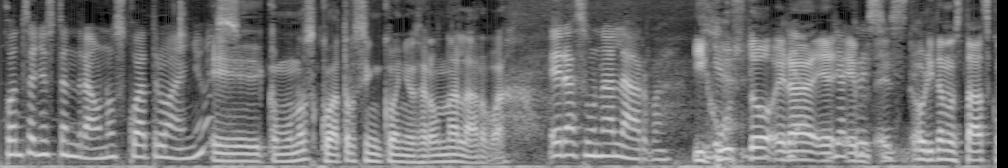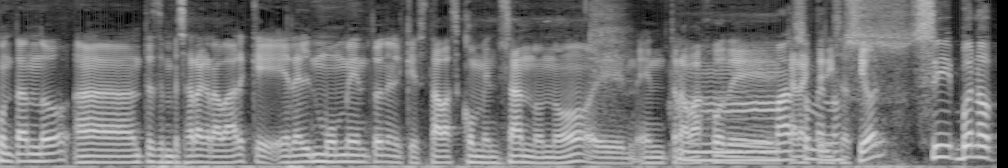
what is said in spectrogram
¿cuántos años tendrá? ¿Unos cuatro años? Eh, como unos 4 o 5 años, era una larva. Eras una larva. Y Ya, justo era, ya- ya eh, eh, creciste. ahorita nos estabas contando ah, antes de empezar a grabar que era el momento en el que estabas comenzando, ¿no? En, en trabajo de Mm, Más o caracterización. menos. Sí, bueno,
